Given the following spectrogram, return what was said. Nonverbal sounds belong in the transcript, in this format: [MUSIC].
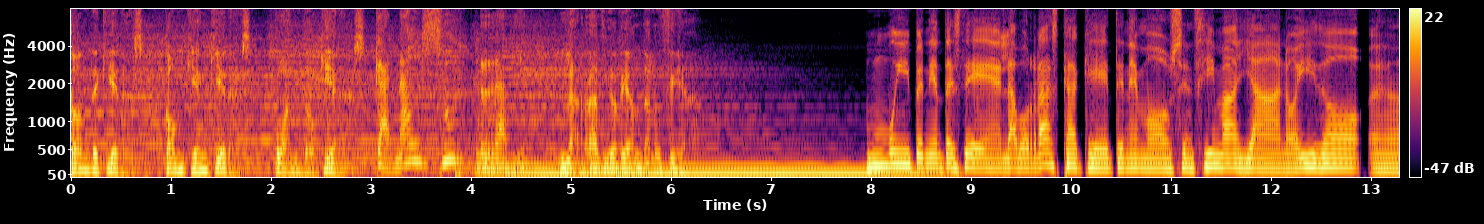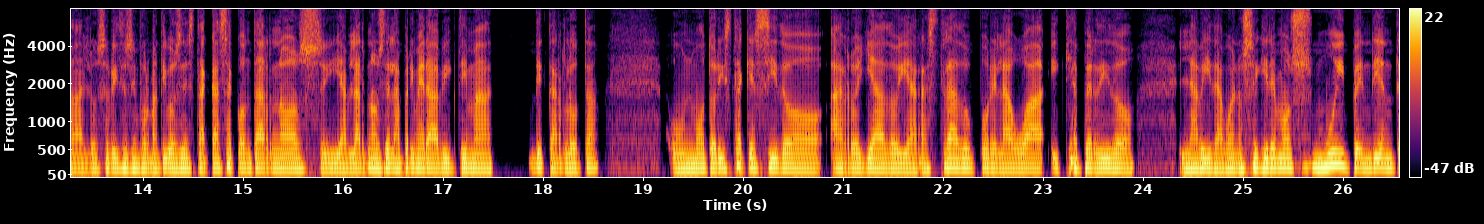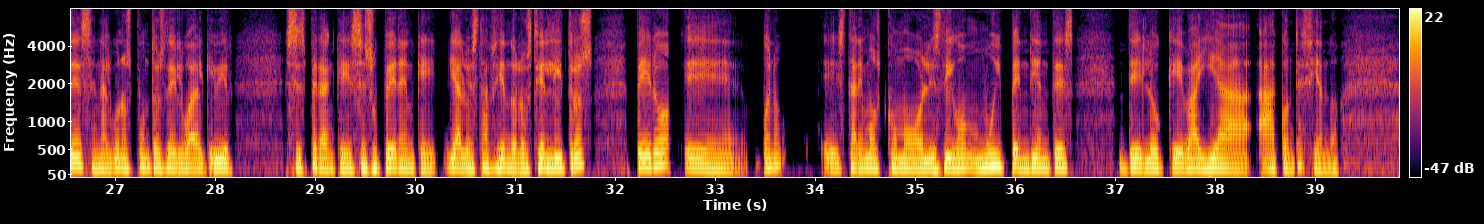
donde quieras, con quien quieras, cuando quieras. Canal Sur Radio. La radio de Andalucía. Muy pendientes de la borrasca que tenemos encima, ya han oído eh, a los servicios informativos de esta casa contarnos y hablarnos de la primera víctima de Carlota, un motorista que ha sido arrollado y arrastrado por el agua y que ha perdido la vida. Bueno, seguiremos muy pendientes. En algunos puntos del Guadalquivir se esperan que se superen, que ya lo está haciendo los 100 litros, pero eh, bueno, estaremos, como les digo, muy pendientes de lo que vaya aconteciendo.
